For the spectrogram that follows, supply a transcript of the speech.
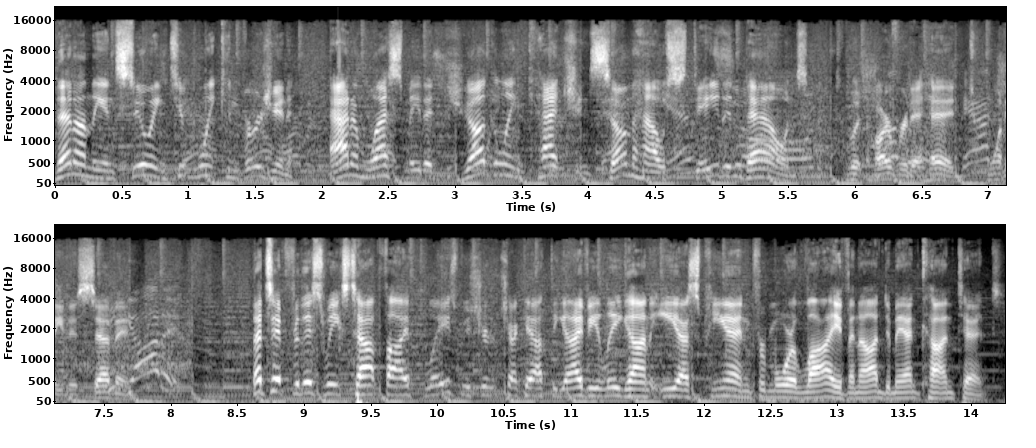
Then on the ensuing two-point conversion, Adam West made a juggling catch and somehow stayed in bounds to put Harvard ahead 20 to 7. That's it for this week's top 5 plays. Be sure to check out the Ivy League on ESPN for more live and on-demand content.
